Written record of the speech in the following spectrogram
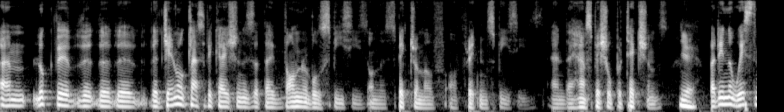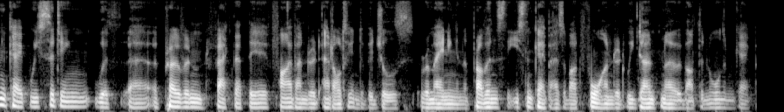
Um, look, the, the, the, the, the general classification is that they're vulnerable species on the spectrum of, of threatened species, and they have special protections. Yeah. But in the Western Cape, we're sitting with uh, a proven fact that there are 500 adult individuals remaining in the province. The Eastern Cape has about 400. We don't know about the Northern Cape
